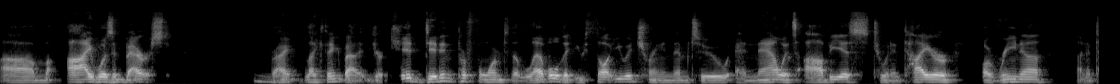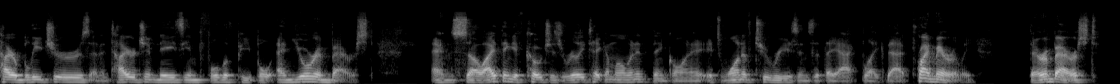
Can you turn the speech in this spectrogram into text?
um, I was embarrassed. Mm-hmm. Right. Like, think about it. Your kid didn't perform to the level that you thought you had trained them to. And now it's obvious to an entire arena an entire bleachers, an entire gymnasium full of people, and you're embarrassed. And so I think if coaches really take a moment and think on it, it's one of two reasons that they act like that. Primarily, they're embarrassed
